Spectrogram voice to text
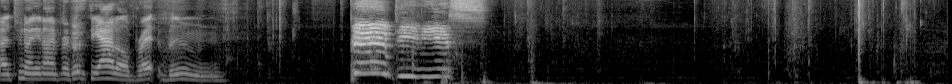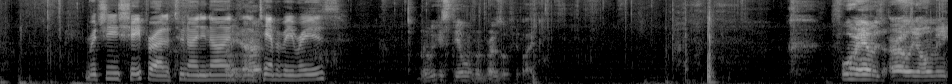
Uh, out 299 for Good. Seattle, Bret Boone. Bam, devious. Richie Shaffer out of 299 for the uh, Tampa Bay Rays. We can steal one from Brazil if you like. 4 a.m. is early, homie.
